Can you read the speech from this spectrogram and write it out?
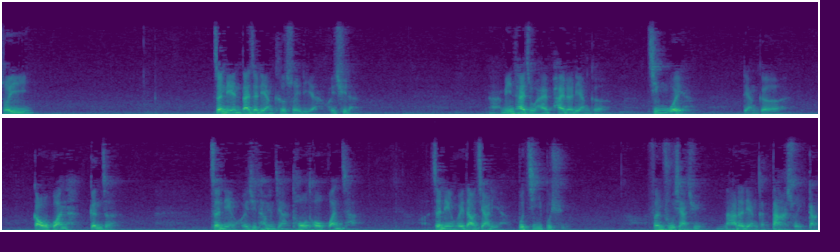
所以正廉带着两颗水梨啊回去了，啊，明太祖还派了两个警卫。两个高官，跟着郑莲回去他们家偷偷观察。啊，郑莲回到家里啊，不急不徐，吩咐下去，拿了两个大水缸，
